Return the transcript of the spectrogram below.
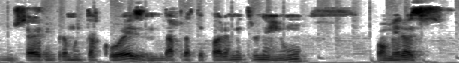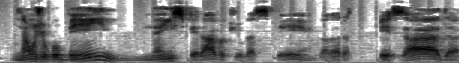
não servem para muita coisa, não dá para ter parâmetro nenhum. Palmeiras não jogou bem, nem esperava que jogasse bem, a galera pesada,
